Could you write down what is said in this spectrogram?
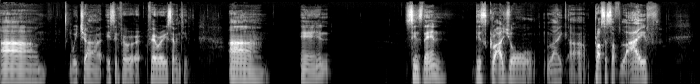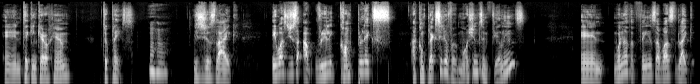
Um which uh is in february february 17th um and since then this gradual like uh, process of life and taking care of him took place. It's just like it was just a really complex a complexity of emotions and feelings. And one of the things that was like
